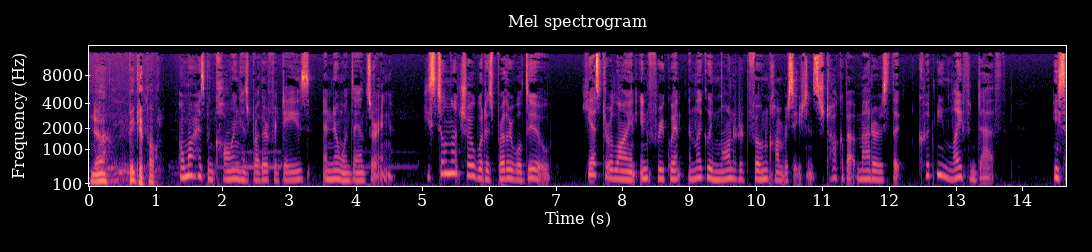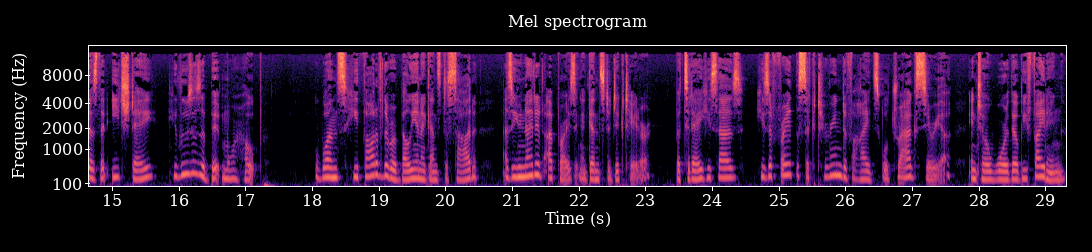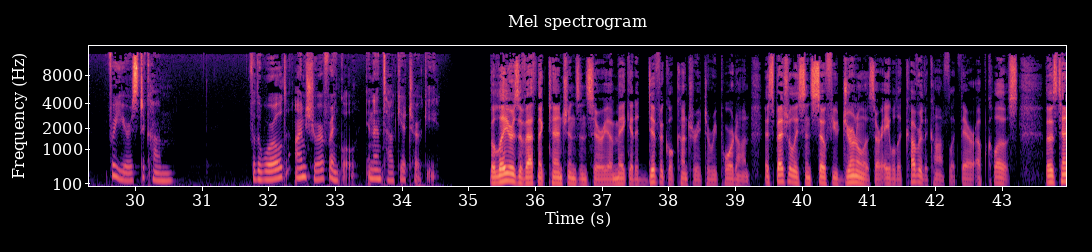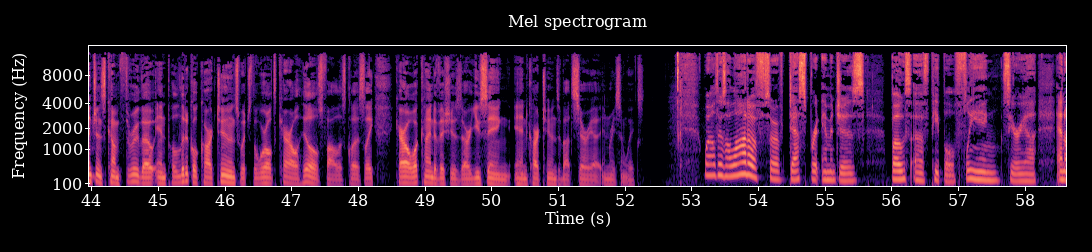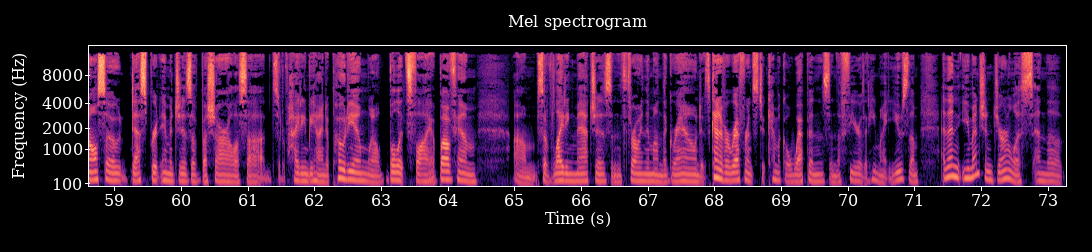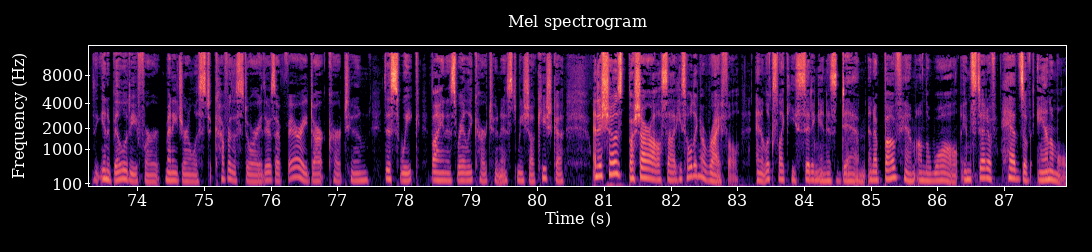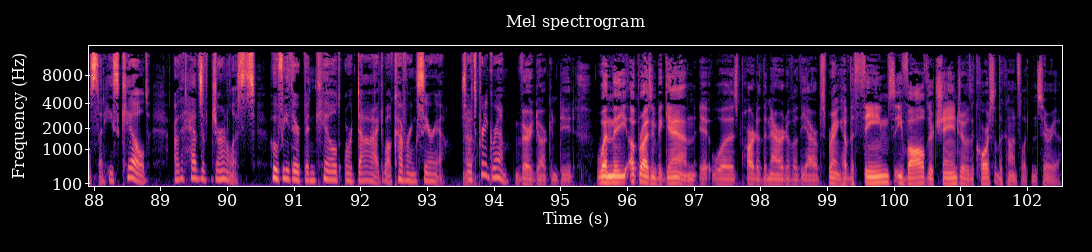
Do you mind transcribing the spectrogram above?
Yeah, pick it up. Omar has been calling his brother for days, and no one's answering. He's still not sure what his brother will do. He has to rely on infrequent and likely monitored phone conversations to talk about matters that could mean life and death. He says that each day he loses a bit more hope. Once he thought of the rebellion against Assad as a united uprising against a dictator. But today, he says, he's afraid the sectarian divides will drag Syria into a war they'll be fighting for years to come. For the world, I'm Sheera Frenkel in Antakya, Turkey. The layers of ethnic tensions in Syria make it a difficult country to report on, especially since so few journalists are able to cover the conflict there up close. Those tensions come through, though, in political cartoons, which the world's Carol Hills follows closely. Carol, what kind of issues are you seeing in cartoons about Syria in recent weeks? Well, there's a lot of sort of desperate images both of people fleeing Syria and also desperate images of Bashar al Assad, sort of hiding behind a podium while bullets fly above him. Um, sort of lighting matches and throwing them on the ground. It's kind of a reference to chemical weapons and the fear that he might use them. And then you mentioned journalists and the, the inability for many journalists to cover the story. There's a very dark cartoon this week by an Israeli cartoonist, Michel Kichka, and it shows Bashar al Assad. He's holding a rifle, and it looks like he's sitting in his den. And above him on the wall, instead of heads of animals that he's killed, are the heads of journalists who've either been killed or died while covering Syria. So yeah. it's pretty grim. Very dark indeed. When the uprising began, it was part of the narrative of the Arab Spring. Have the themes evolved or changed over the course of the conflict in Syria?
